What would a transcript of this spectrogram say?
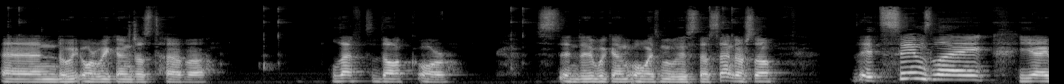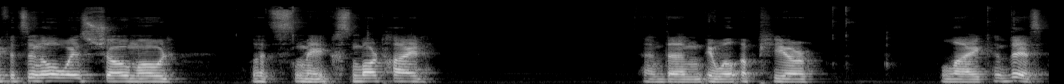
and we, or we can just have a left dock or and we can always move this to center. So it seems like, yeah, if it's in always show mode, let's make smart hide and then it will appear like this.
